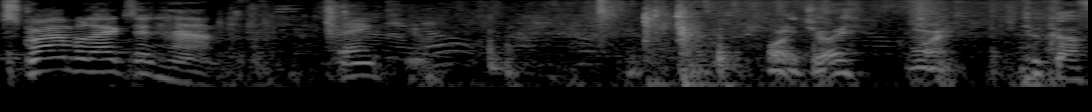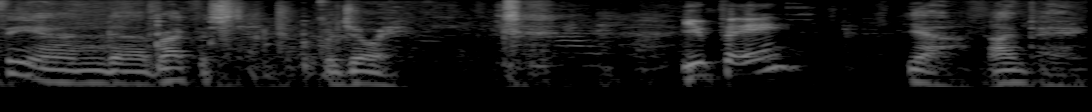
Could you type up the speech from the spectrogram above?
Scrambled eggs and ham. Thank you. Morning, Joey. Morning. Two coffee and uh, breakfast for Joey. You paying? Yeah, I'm paying.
